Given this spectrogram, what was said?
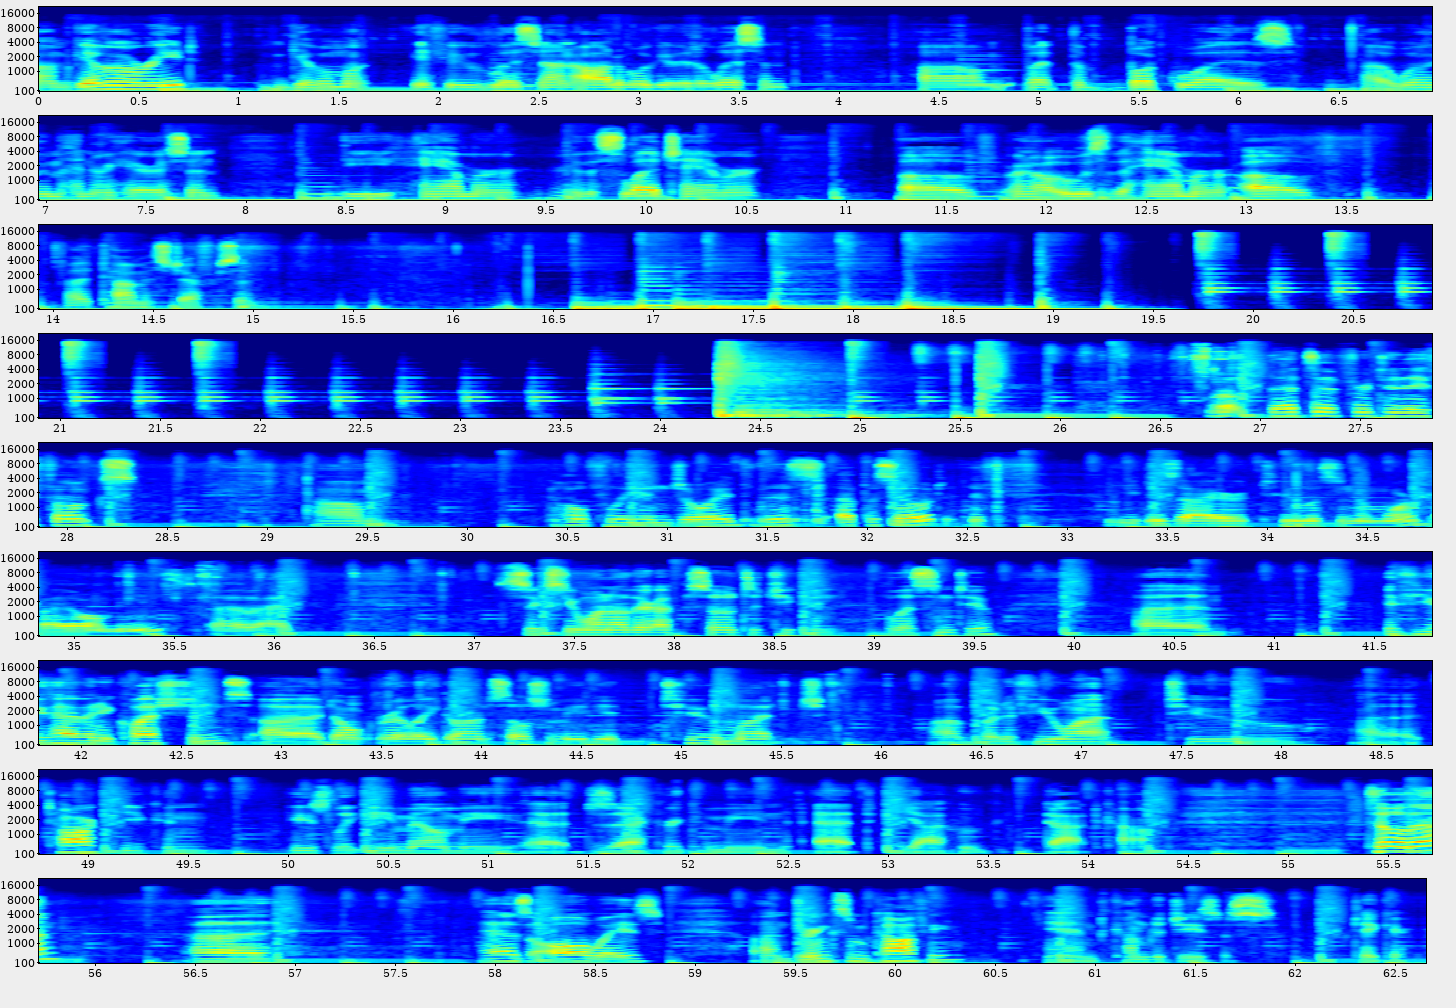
Um, give him a read. Give him a, if you listen on Audible, give it a listen. Um, but the book was uh, William Henry Harrison, the hammer, or the sledgehammer of, or no, it was the hammer of uh, Thomas Jefferson. Well, that's it for today, folks. Um, hopefully, you enjoyed this episode. If you desire to listen to more, by all means, uh, I 61 other episodes that you can listen to. Uh, if you have any questions, uh, don't really go on social media too much, uh, but if you want to uh, talk, you can easily email me at zacharykameen at yahoo.com. Till then, uh, as always, uh, drink some coffee and come to Jesus. Take care.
